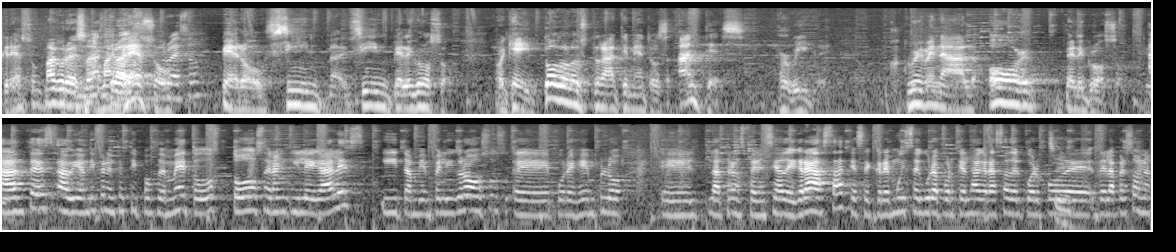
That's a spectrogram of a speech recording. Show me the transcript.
grueso, Más grueso, más, grueso, Grueso. pero sin, sin peligroso. Porque todos los tratamientos antes, horrible, criminal o peligroso. Antes habían diferentes tipos de métodos, todos eran ilegales y también peligrosos. Eh, por ejemplo, eh, la transferencia de grasa, que se cree muy segura porque es la grasa del cuerpo Sí. de, de la persona,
